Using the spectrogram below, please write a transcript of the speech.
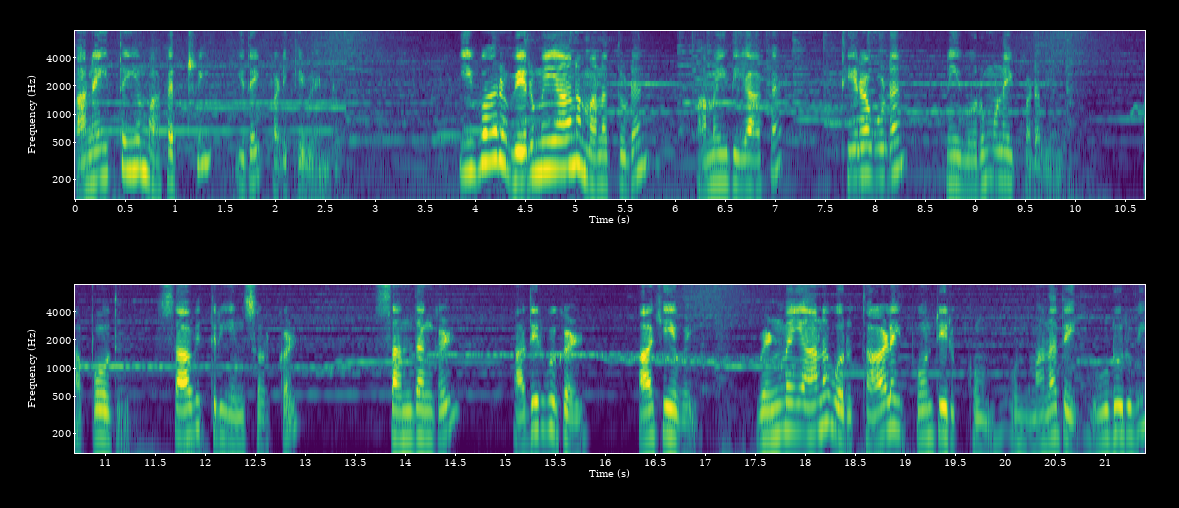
அனைத்தையும் அகற்றி இதை படிக்க வேண்டும். இவ்வாறு வெறுமையான மனத்துடன் அமைதியாக திறவுடன் நீ ஒருமுனைப்பட வேண்டும். அப்போது சாவித்திரியின் சொற்கள் சந்தங்கள் அதிர்வுகள் ஆகியவை வெண்மையான ஒரு தாளை போன்றிருக்கும் உன் மனதை ஊடுருவி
